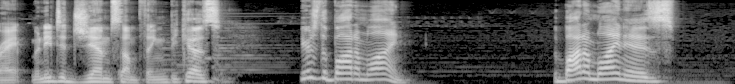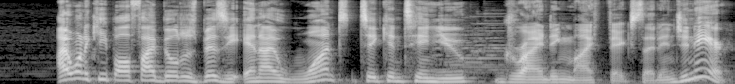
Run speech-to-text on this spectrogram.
right? We need to gem something because here's the bottom line. The bottom line is I want to keep all five builders busy and I want to continue grinding my fix that engineer.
